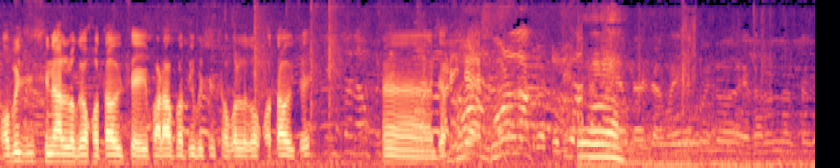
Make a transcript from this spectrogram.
অভিজিৎ সিনহার লগে কথা হয়েছে এই পাড়া প্রতিবেশী সবার লগে কথা হয়েছে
